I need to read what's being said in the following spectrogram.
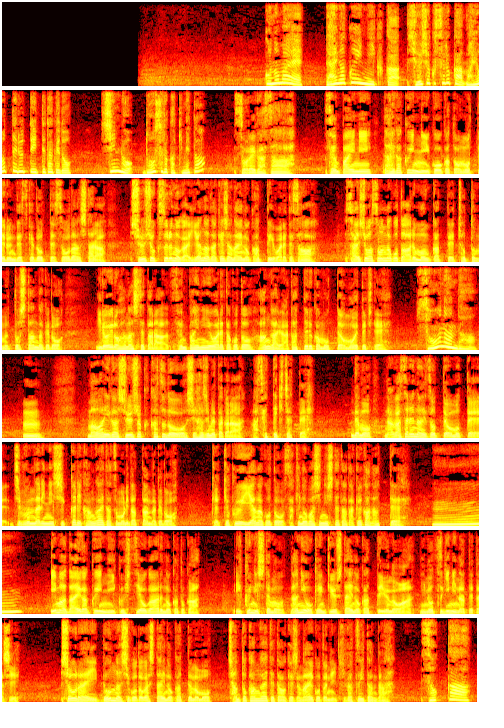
この前、大学院に行くか就職するか迷ってるって言ってたけど、進路どうするか決めた？それがさ、先輩に大学院に行こうかと思ってるんですけどって相談したら、就職するのが嫌なだけじゃないのかって言われてさ、最初はそんなことあるもんかってちょっとムッとしたんだけど、いろいろ話してたら先輩に言われたこと案外当たってるかもって思えてきて。そうなんだ。うん。周りが就職活動をし始めたから焦ってきちゃって。でも流されないぞって思って自分なりにしっかり考えたつもりだったんだけど、結局嫌なことを先延ばしにしてただけかなって。うーん。今大学院に行く必要があるのかとか、行くにしても何を研究したいのかっていうのは二の次になってたし、将来どんな仕事がしたいのかってのもちゃんと考えてたわけじゃないことに気がついたんだ。そっか。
